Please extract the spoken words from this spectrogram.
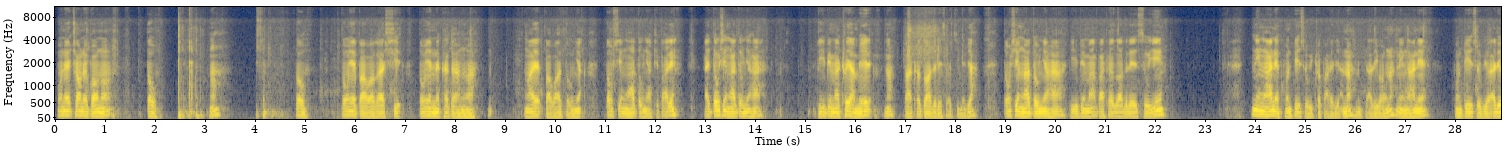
ခွန်နဲ့6နဲ့ပေါင်းတော့3နော်3 3ရဲ့ပါဝါက8 3ရဲ့နှစ်ခက်က9 9ရဲ့ပါဝါ3ည3853ညဖြစ်ပါတယ်အဲ3853ညဟာဒီအပြင်မှာထွက်ရမယ်တဲ့နော်ဘာထွက်သွားသလဲဆိုတာကြည့်မယ်ဗျာ3853ညဟာဒီအပြင်မှာဘာထွက်သွားသလဲဆိုရင်နှင်း9နဲ့ခွန်1ဆိုပြီးထွက်ပါတယ်ဗျာနော်မကြသေးပါဘူးနော်နှင်း9နဲ့ခွန်1ဆိုပြီးတော့အဲ့ဒီ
